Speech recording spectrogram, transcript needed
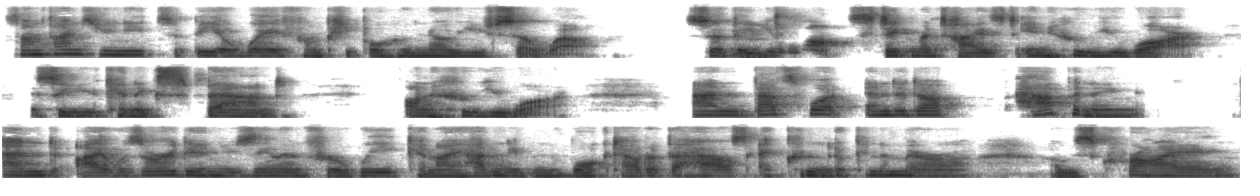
sometimes you need to be away from people who know you so well. so that mm-hmm. you're not stigmatized in who you are, so you can expand on who you are. And that's what ended up happening. And I was already in New Zealand for a week and I hadn't even walked out of the house. I couldn't look in the mirror. I was crying.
